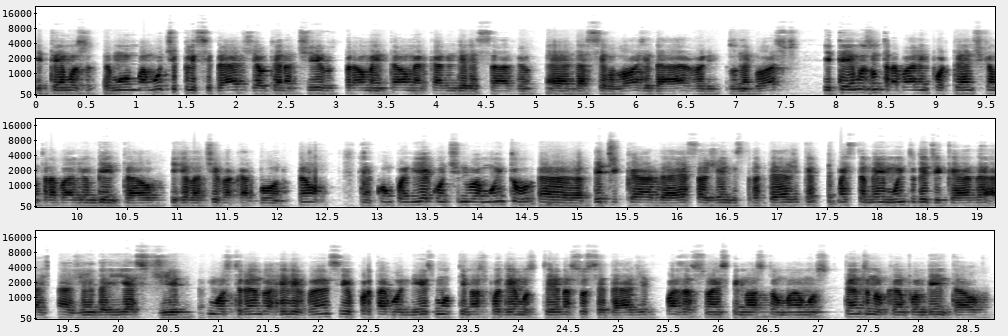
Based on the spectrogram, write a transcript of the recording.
e temos uma multiplicidade de alternativas para aumentar o mercado endereçável é, da celulose, da árvore, dos negócios. E temos um trabalho importante que é um trabalho ambiental e relativo a carbono. Então, a companhia continua muito uh, dedicada a essa agenda estratégica, mas também muito dedicada à agenda ISG, mostrando a relevância e o protagonismo que nós podemos ter na sociedade com as ações que nós tomamos, tanto no campo ambiental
